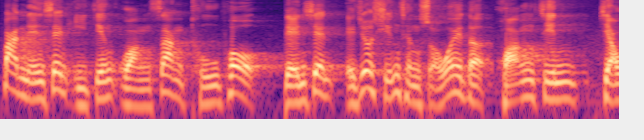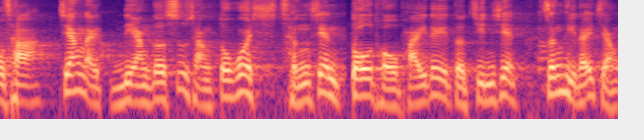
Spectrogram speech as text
半年线已经往上突破年线，也就形成所谓的黄金交叉。将来两个市场都会呈现多头排列的均线。整体来讲，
